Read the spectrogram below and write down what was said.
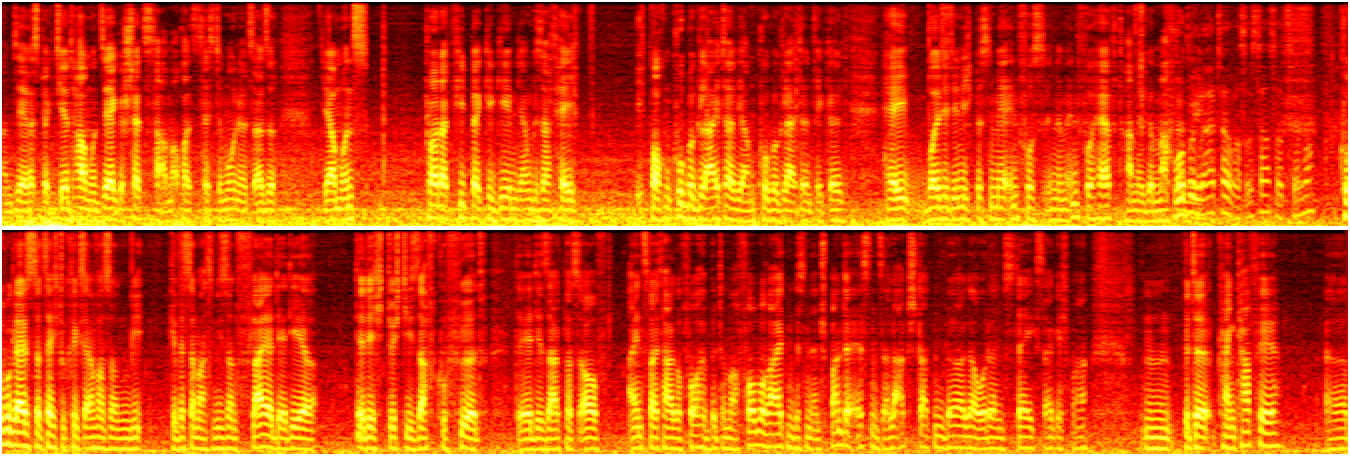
ähm, sehr respektiert haben und sehr geschätzt haben, auch als Testimonials. Also die haben uns Product Feedback gegeben, die haben gesagt, hey, ich brauche einen Co-Begleiter, wir haben einen Co-Begleiter entwickelt. Hey, wolltet ihr nicht ein bisschen mehr Infos in einem Infoheft? Haben wir gemacht. Also Co-Begleiter, was ist das? Erzähl mal. Co-Begleiter ist tatsächlich, du kriegst einfach so ein, wie, gewissermaßen wie so ein Flyer, der dir der dich durch die Saftkur führt, der dir sagt, pass auf, ein, zwei Tage vorher bitte mal vorbereiten, ein bisschen entspannter essen, Salat statt ein Burger oder ein Steak, sag ich mal. Hm, Bitte kein Kaffee, äh,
